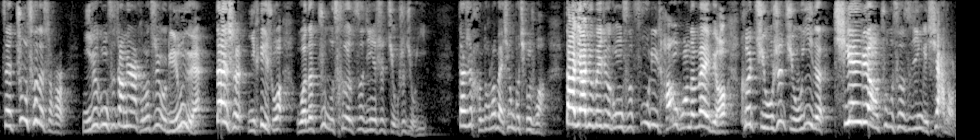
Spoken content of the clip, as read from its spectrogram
在注册的时候，你这公司账面上可能只有零元，但是你可以说我的注册资金是九十九亿。但是很多老百姓不清楚啊，大家就被这个公司富丽堂皇的外表和九十九亿的天量注册资金给吓到了。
